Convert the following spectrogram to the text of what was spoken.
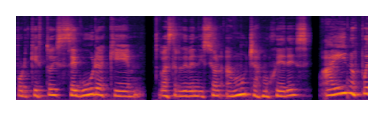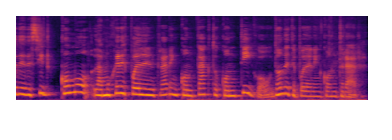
porque estoy segura que va a ser de bendición a muchas mujeres. Ahí nos puede decir cómo las mujeres pueden entrar en contacto contigo, dónde te pueden encontrar.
